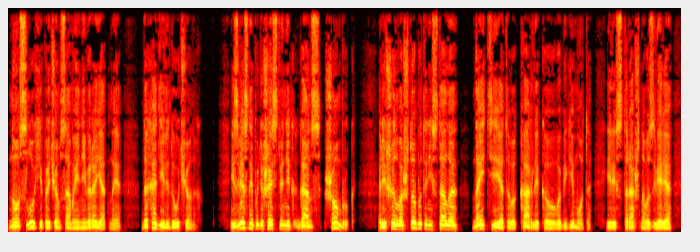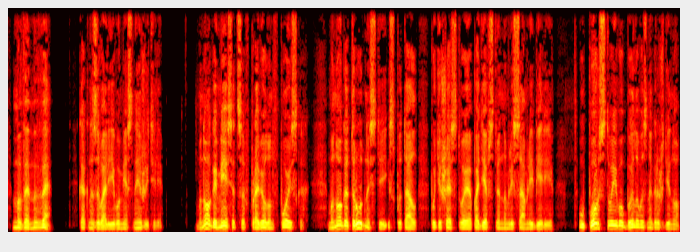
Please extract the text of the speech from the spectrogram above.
но слухи, причем самые невероятные, доходили до ученых. Известный путешественник Ганс Шомбрук решил во что бы то ни стало найти этого карликового бегемота или страшного зверя МВМВ, как называли его местные жители. Много месяцев провел он в поисках, много трудностей испытал, путешествуя по девственным лесам Либерии. Упорство его было вознаграждено.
